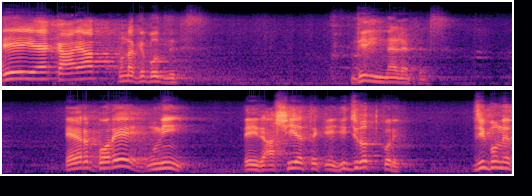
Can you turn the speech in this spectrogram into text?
এই এক আয়াত ওনাকে বদলে দিছে। দিল নেড়ে ফেলছে। এরপরে উনি এই রাশিয়া থেকে হিজরত করে জীবনের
